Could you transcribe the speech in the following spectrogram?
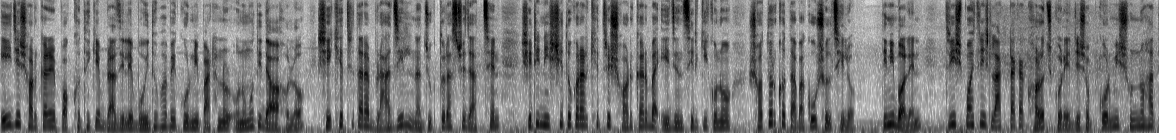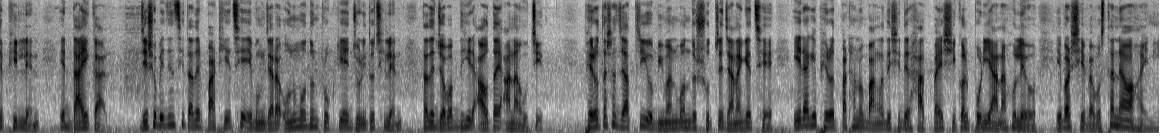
এই যে সরকারের পক্ষ থেকে ব্রাজিলে বৈধভাবে কর্মী পাঠানোর অনুমতি দেওয়া হলো সেই ক্ষেত্রে তারা ব্রাজিল না যুক্তরাষ্ট্রে যাচ্ছেন, সেটি নিশ্চিত করার ক্ষেত্রে সরকার বা এজেন্সির কি কোনো সতর্কতা বা কৌশল ছিল? তিনি বলেন ত্রিশ পঁয়ত্রিশ লাখ টাকা খরচ করে যেসব কর্মী শূন্য হাতে ফিরলেন, এর দায় কার? যেসব এজেন্সি তাদের পাঠিয়েছে এবং যারা অনুমোদন প্রক্রিয়ায় জড়িত ছিলেন, তাদের জবাবদিহির আওতায় আনা উচিত। ফেরত আসা যাত্রী ও বিমানবন্দর সূত্রে জানা গেছে, এর আগে ফেরত পাঠানো বাংলাদেশিদের হাত পায়ে শিকল পরিয়ে আনা হলেও এবার সে ব্যবস্থা নেওয়া হয়নি।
